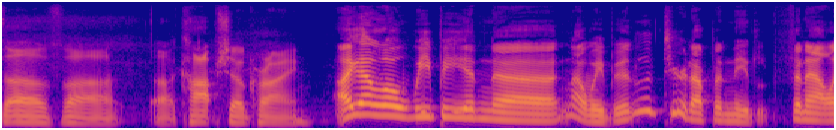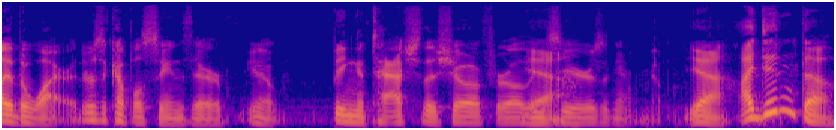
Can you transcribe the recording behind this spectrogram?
of uh, cop show crying. I got a little weepy and uh, not weepy, a little teared up in the finale of The Wire. There's a couple scenes there, you know, being attached to the show after all Yeah. these years, and you know, Yeah, I didn't though.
